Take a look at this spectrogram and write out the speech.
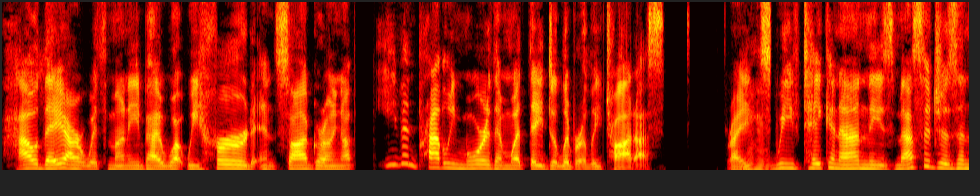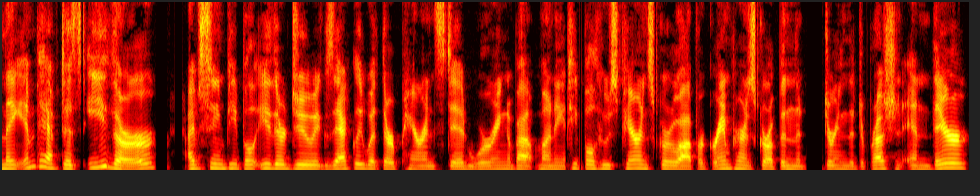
how they are with money by what we heard and saw growing up, even probably more than what they deliberately taught us right? Mm-hmm. We've taken on these messages and they impact us either. I've seen people either do exactly what their parents did, worrying about money, people whose parents grew up or grandparents grew up in the during the depression and they're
